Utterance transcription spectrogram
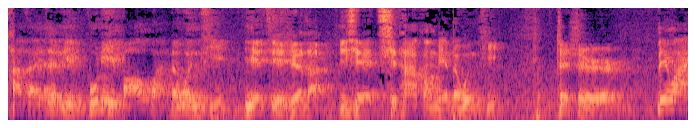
它在这里不利保管的问题，也解决了一些其他方面的问题。这是另外，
